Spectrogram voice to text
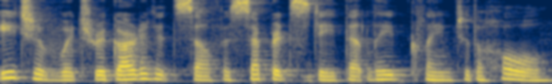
each of which regarded itself a separate state that laid claim to the whole.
